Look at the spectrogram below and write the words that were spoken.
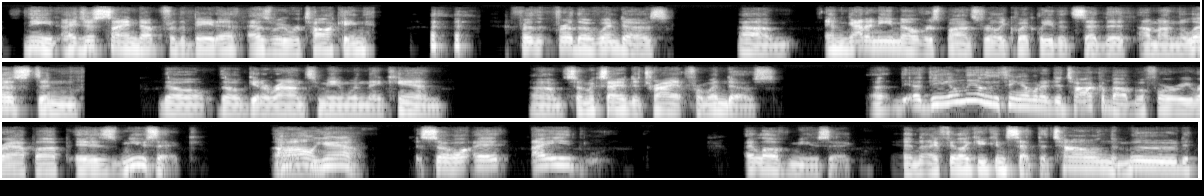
It's neat. I just signed up for the beta as we were talking for the for the Windows, um, and got an email response really quickly that said that I'm on the list and they'll they'll get around to me when they can. Um, so I'm excited to try it for Windows. Uh, the, the, only other thing I wanted to talk about before we wrap up is music. Oh, um, oh yeah. So I I I love music and I feel like you can set the tone, the mood,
